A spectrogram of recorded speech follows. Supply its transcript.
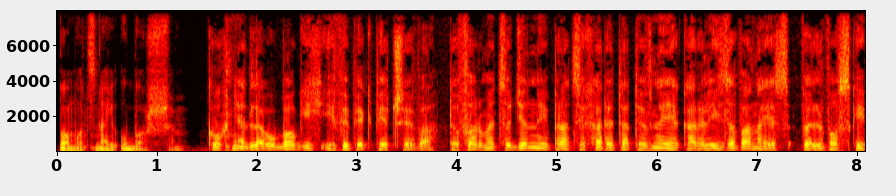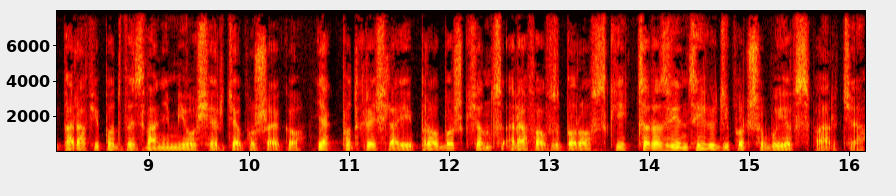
pomoc najuboższym. Kuchnia dla ubogich i wypiek pieczywa to formy codziennej pracy charytatywnej, jaka realizowana jest w lwowskiej parafii pod wezwaniem Miłosierdzia Bożego. Jak podkreśla jej proboszcz ksiądz Rafał Zborowski, coraz więcej ludzi potrzebuje wsparcia.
